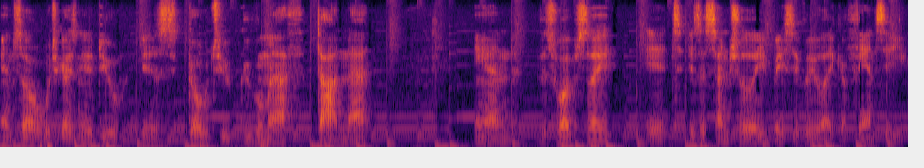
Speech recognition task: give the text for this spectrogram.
And so what you guys need to do is go to googlemath.net and this website it is essentially basically like a fancy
